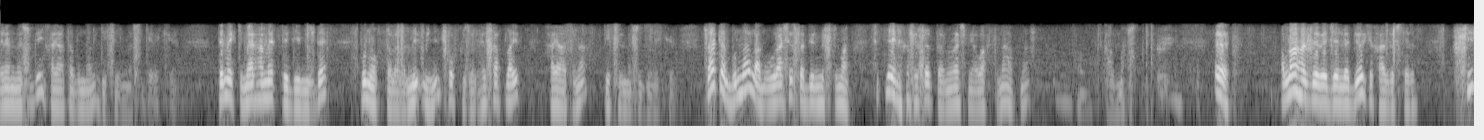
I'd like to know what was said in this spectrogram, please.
denenmesi değil, hayata bunların geçirilmesi gerekiyor. Demek ki merhamet dediğimizde bu noktaları müminin çok güzel hesaplayıp hayatına geçirmesi gerekiyor. Zaten bunlarla uğraşırsa bir Müslüman fitneyle fesatla uğraşmaya vakti ne yapmaz? Kalmaz. Evet. Allah Azze ve Celle diyor ki kardeşlerim siz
